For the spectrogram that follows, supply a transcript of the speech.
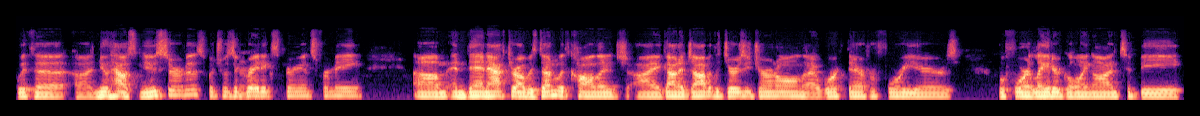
with a, a Newhouse News Service, which was a great mm. experience for me. Um, and then after I was done with college, I got a job at the Jersey Journal, and I worked there for four years before later going on to be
